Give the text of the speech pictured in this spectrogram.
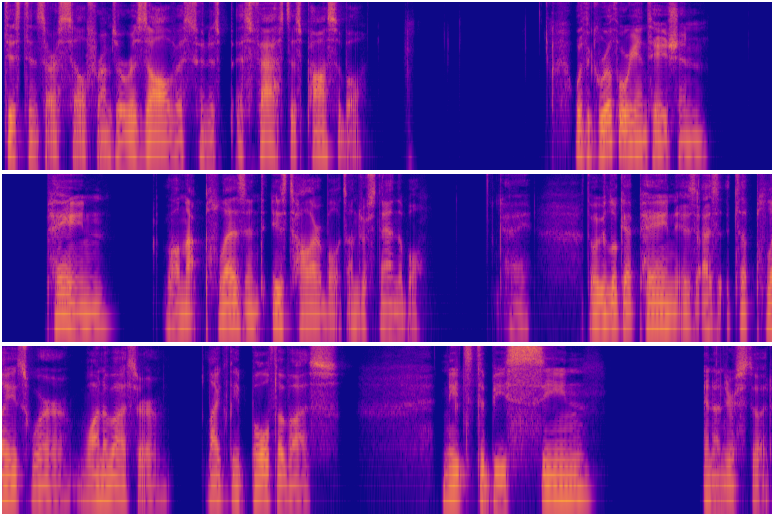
distance ourselves from or resolve as soon as as fast as possible. With growth orientation, pain, while not pleasant, is tolerable. It's understandable. Okay. The way we look at pain is as it's a place where one of us, or likely both of us, needs to be seen and understood.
